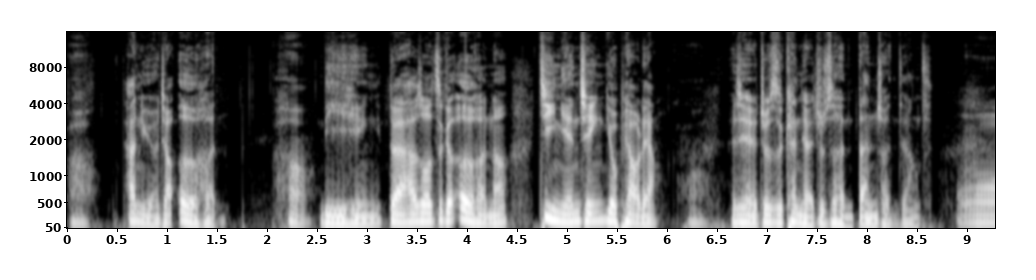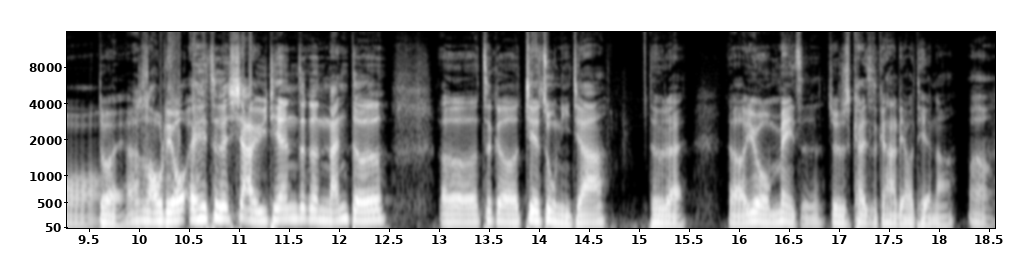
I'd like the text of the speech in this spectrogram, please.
啊，哦、他女儿叫二恒，哈、哦，李莹，对，他说这个二恒呢既年轻又漂亮，哦，而且就是看起来就是很单纯这样子。哦，对啊，老刘，哎，这个下雨天，这个难得，呃，这个借住你家，对不对？呃，又有妹子，就是开始跟他聊天啊。嗯，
